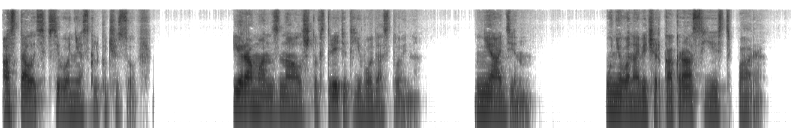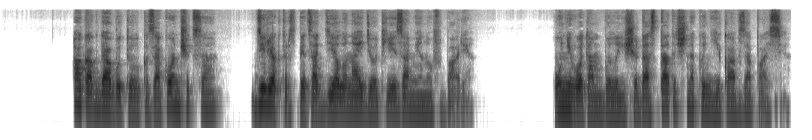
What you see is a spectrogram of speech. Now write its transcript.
Осталось всего несколько часов. И Роман знал, что встретит его достойно. Не один. У него на вечер как раз есть пара. А когда бутылка закончится, директор спецотдела найдет ей замену в баре. У него там было еще достаточно коньяка в запасе.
